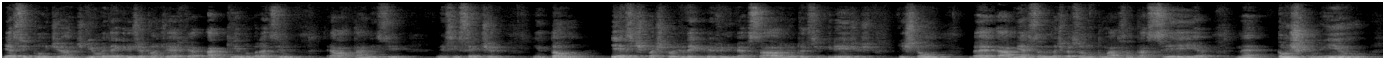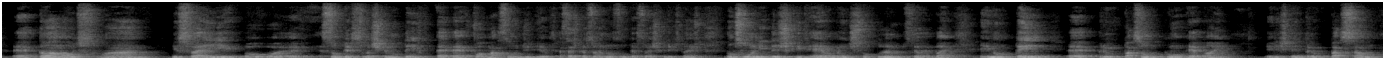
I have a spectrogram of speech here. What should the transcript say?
e assim por diante. E hoje a igreja evangélica aqui no Brasil ela está nesse, nesse sentido. Então, esses pastores da Igreja Universal e outras igrejas que estão é, ameaçando as pessoas não tomar Santa Ceia, né, estão excluindo, estão é, amaldiçoando, isso aí ou, ou, é, são pessoas que não têm é, é, formação de Deus. Essas pessoas não são pessoas cristãs, não são líderes que realmente estão cuidando do seu rebanho. Eles não têm é, preocupação com o rebanho, eles têm preocupação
